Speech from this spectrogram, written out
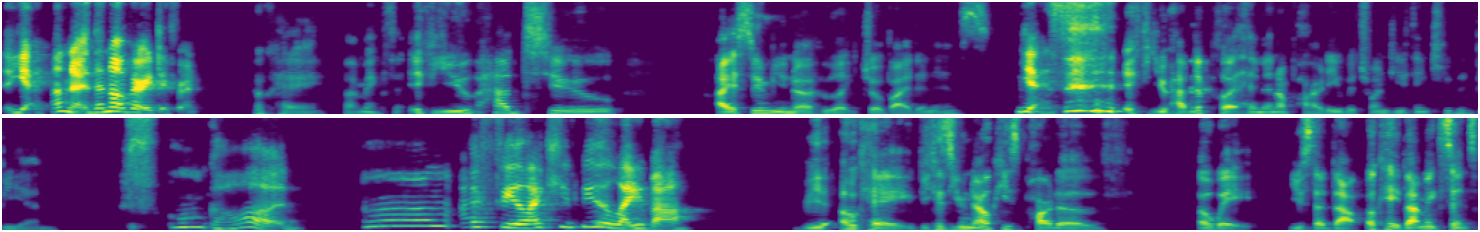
yeah, I don't know. They're not very different. Okay, that makes sense. If you had to, I assume you know who like Joe Biden is. Yes. If you had to put him in a party, which one do you think he would be in? oh God. Um, I feel like he'd be a Labor. Re- okay, because you know he's part of. Oh wait, you said that. Okay, that makes sense.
